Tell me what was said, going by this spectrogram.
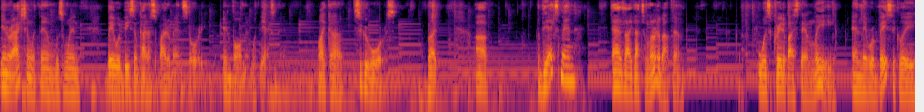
interaction with them was when they would be some kind of Spider Man story involvement with the X Men, like uh, Secret Wars. But uh, the X Men, as I got to learn about them, was created by Stan Lee, and they were basically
